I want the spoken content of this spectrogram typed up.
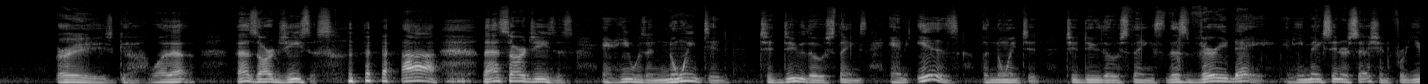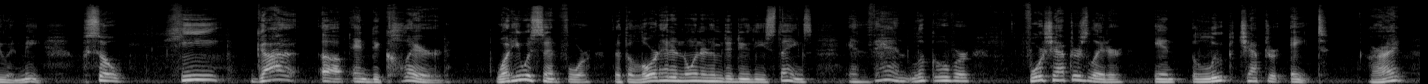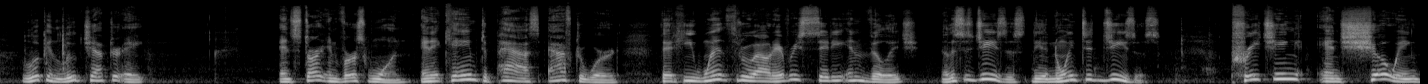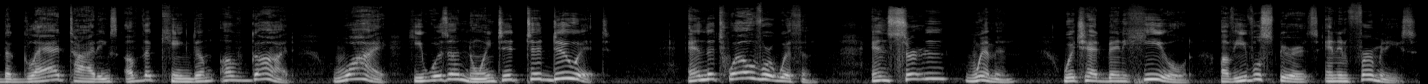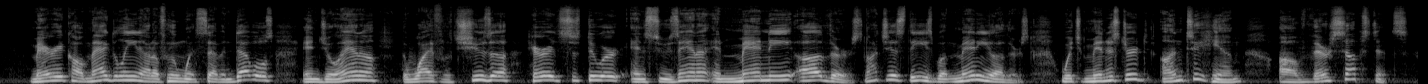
Praise God. Well, that that's our Jesus. that's our Jesus. And he was anointed to do those things and is anointed to do those things this very day. And he makes intercession for you and me. So he got up and declared what he was sent for, that the Lord had anointed him to do these things. And then look over four chapters later in Luke chapter 8. All right? Look in Luke chapter 8 and start in verse 1. And it came to pass afterward that he went throughout every city and village. Now, this is Jesus, the anointed Jesus, preaching and showing the glad tidings of the kingdom of God. Why? He was anointed to do it. And the twelve were with him, and certain women which had been healed of evil spirits and infirmities. Mary called Magdalene, out of whom went seven devils, and Joanna, the wife of Chuza, Herod's steward, and Susanna, and many others, not just these, but many others, which ministered unto him of their substance.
